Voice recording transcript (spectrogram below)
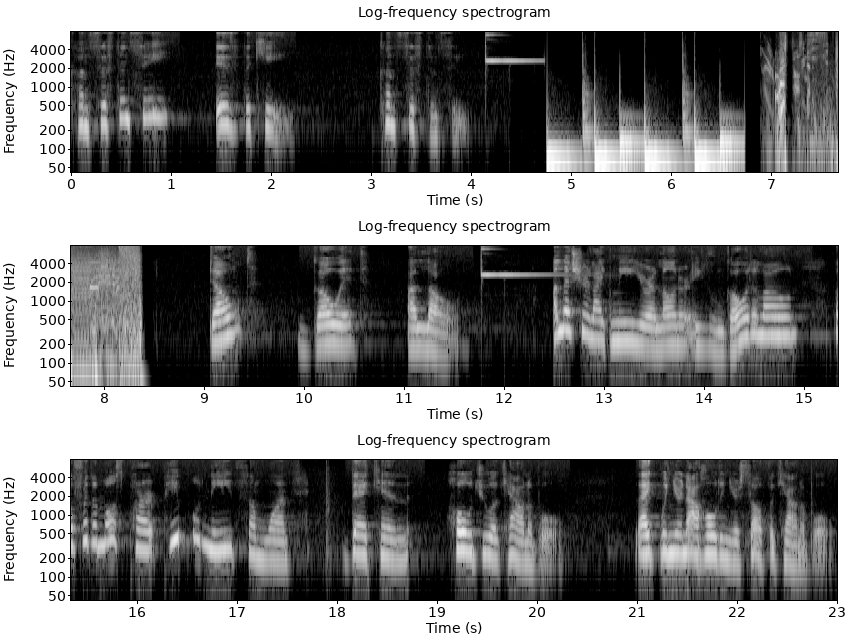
Consistency is the key. Consistency. Don't go it alone. Unless you're like me, you're a loner and you can go it alone. But for the most part, people need someone that can hold you accountable. Like when you're not holding yourself accountable.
